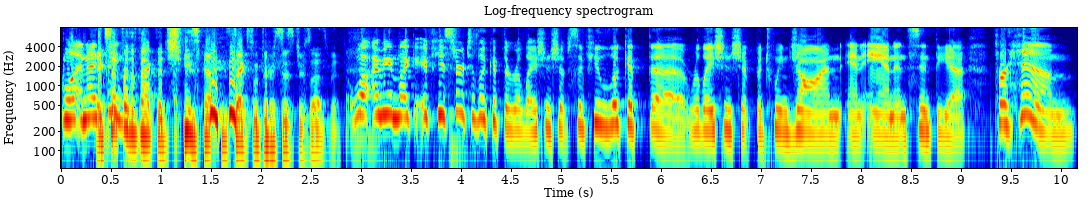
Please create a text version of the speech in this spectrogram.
Well, and I Except think for the fact that she's having sex with her sister's husband. Well, I mean, like if you start to look at the relationships, if you look at the relationship between John and Anne and Cynthia, for him,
